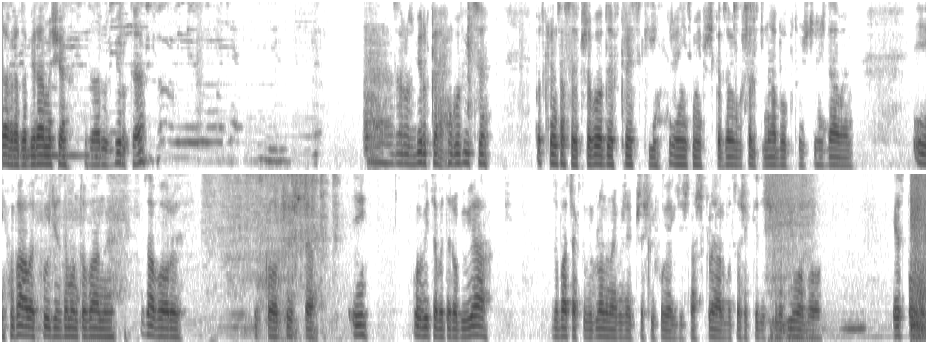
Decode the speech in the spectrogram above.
dobra, zabieramy się za rozbiórkę. Za rozbiórkę głowicy. Podkręcam sobie przewody, wtryski, żeby nic mi nie przeszkadzało. Wszelki na bok, tu już część dałem. I wałek pójdzie zdemontowany. Zawory. Wszystko oczyszczę. I głowicę będę robił ja. Zobaczę jak to wygląda. Najwyżej przeszlifuję gdzieś na szkle albo coś jak kiedyś się robiło, bo jest powód,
